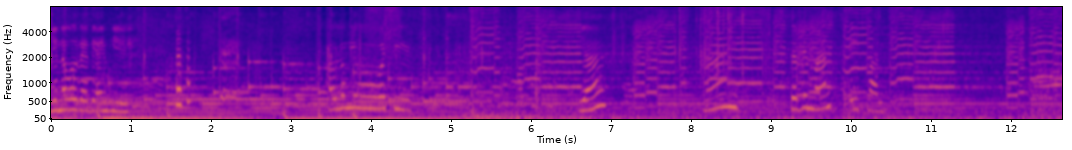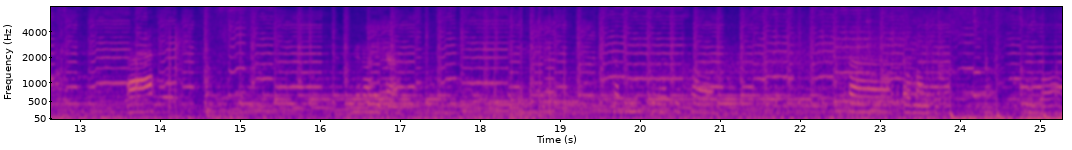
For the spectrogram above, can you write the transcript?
You know already I'm here. How long you was here? Yeah? Nice. Seven months? Eight months? Ah. Veronica. Sabi ni to sa sa romantica. Oh wow.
